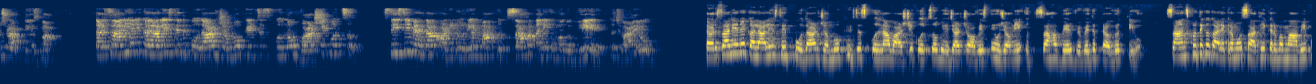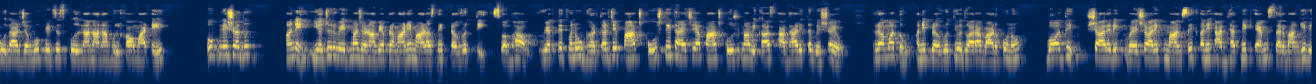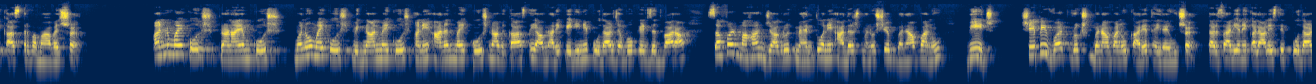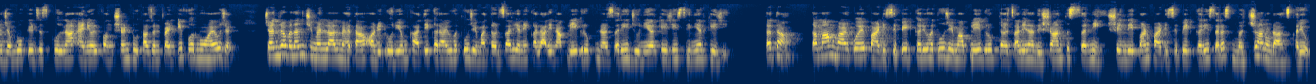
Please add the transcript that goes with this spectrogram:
ગુજરાત ન્યૂઝમાં તરસાલી અને કલાલી સ્થિત પોદાર જમ્બો કિડ્સ સ્કૂલનો વાર્ષિકોત્સવ સીસી મહેતા ઓડિટોરિયમમાં ઉત્સાહ અને ઉમંગભેર ઉજવાયો. તરસાલી અને કલાલી સ્થિત પોદાર જમ્બો કિડ્સ સ્કૂલના વાર્ષિકોત્સવ બે હજાર ચોવીસની ઉજવણી ઉત્સાહભેર વિવિધ પ્રવૃત્તિઓ, સાંસ્કૃતિક કાર્યક્રમો સાથે કરવામાં આવી પોદાર જમ્બો કિડ્સ સ્કૂલના નાના ભૂલકાઓ માટે ઉપનિષદ અને યજુર્વેદમાં જણાવ્યા પ્રમાણે માણસની પ્રવૃત્તિ, સ્વભાવ, વ્યક્તિત્વનું ઘડતર જે પાંચ કોષથી થાય છે, આ પાંચ કોષના વિકાસ આધારિત વિષયો, રમતો અને પ્રવૃત્તિઓ દ્વારા બાળકોનો બૌદ્ધિક, શારીરિક, વૈચારિક, માનસિક અને આધ્યાત્મિક એમ સર્વાંગી વિકાસ કરવામાં આવે છે. અન્નમય કોષ, પ્રાણાયામ કોષ, મનોમય કોષ, વિજ્ઞાનમય કોષ અને આનંદમય કોષના વિકાસથી આવનારી પેઢીને પોદાર જમ્બો કિડ્સ દ્વારા સફળ, મહાન, જાગૃત, મહેનતુ અને આદર્શ મનુષ્ય બનાવવાનું બીજ શેપી વટ વૃક્ષ બનાવવાનું કાર્ય થઈ રહ્યું છે. તરસાલી અને કલાલી સ્થિત પોદાર જમ્બો કિડ્સ સ્કૂલના annual function two thousand twenty ફોરનું આયોજન ચંદ્રવદન ચિમનલાલ મહેતા ઓડિટોરિયમ ખાતે કરાયું હતું, જેમાં તરસાલી અને કલાલીના play group nursery junior KG senior KG તથા તમામ બાળકોએ પાર્ટિસિપેટ કર્યું હતું, જેમાં પ્લે ગ્રુપ તરસાલીના દિશાંત સની શિંદે પણ પાર્ટિસિપેટ કરી સરસ મજાનો ડાન્સ કર્યો.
